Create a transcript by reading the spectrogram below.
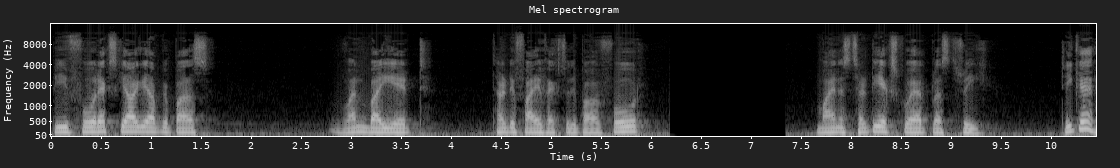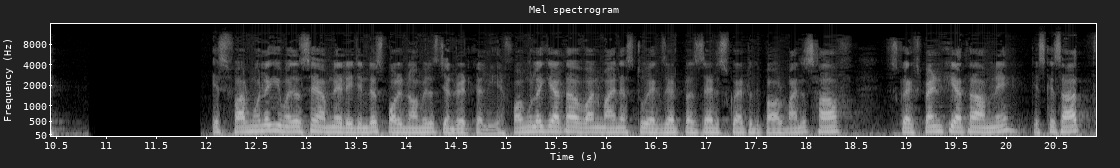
P four x کیا آ گیا آپ کے پاس one by eight thirty five x to the power four minus thirty x square plus three ٹھیک ہے اس فارمولہ کی مدد سے ہم نے لیجنڈرس پالینومیل جنریٹ کر لیے فارمولا کیا تھا one minus two x z plus z square to the power minus half اس کو ایکسپینڈ کیا تھا ہم نے کس کے ساتھ؟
